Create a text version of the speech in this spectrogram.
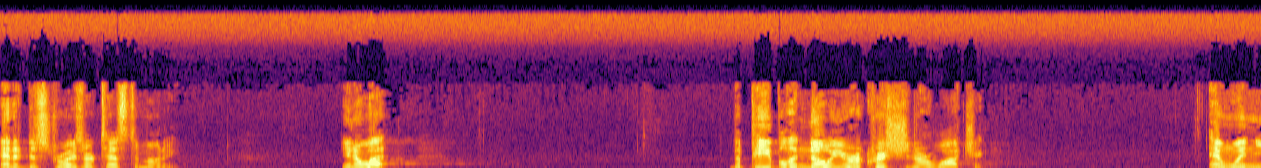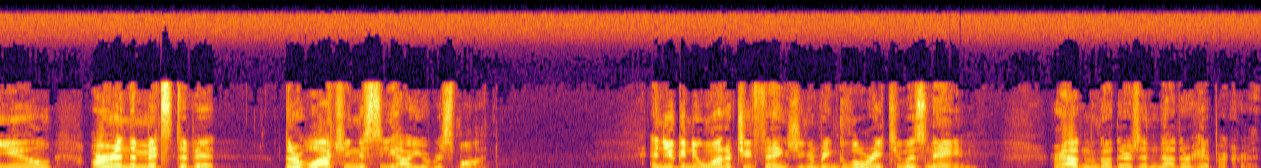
and it destroys our testimony. You know what? The people that know you're a Christian are watching. And when you are in the midst of it, they're watching to see how you respond. And you can do one of two things. You can bring glory to his name, or have them go, there's another hypocrite.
